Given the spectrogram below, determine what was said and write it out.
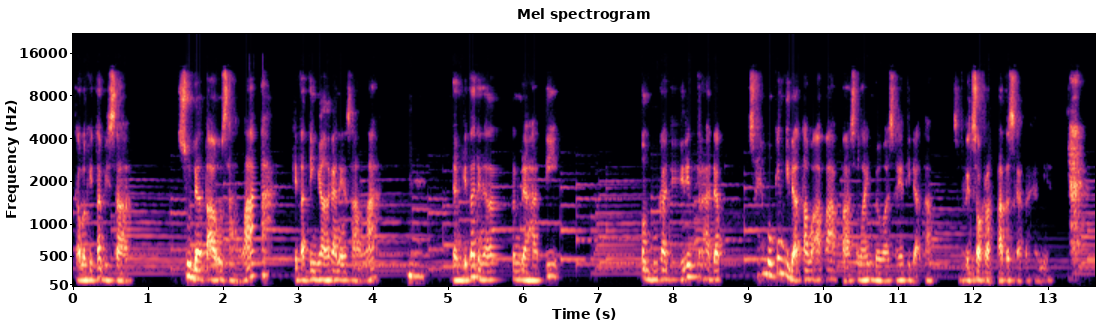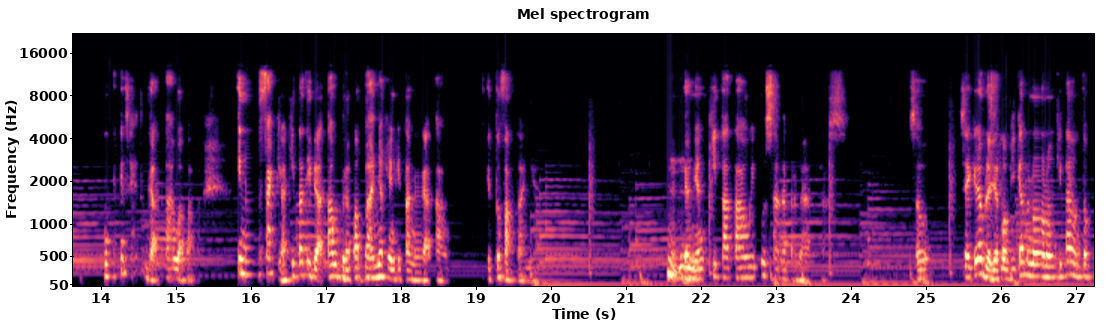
Kalau kita bisa sudah tahu salah, kita tinggalkan yang salah, hmm. dan kita dengan rendah hati membuka diri terhadap saya mungkin tidak tahu apa-apa selain bahwa saya tidak tahu. Seperti Socrates katakan ya. Mungkin saya nggak tahu apa-apa. In fact ya, kita tidak tahu berapa banyak yang kita nggak tahu. Itu faktanya. Dan yang kita tahu itu sangat terbatas. So, saya kira belajar logika menolong kita untuk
